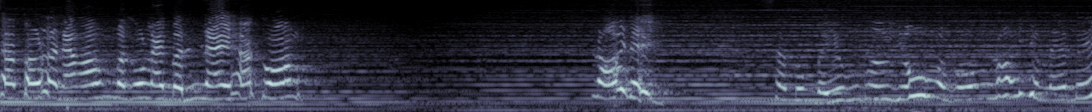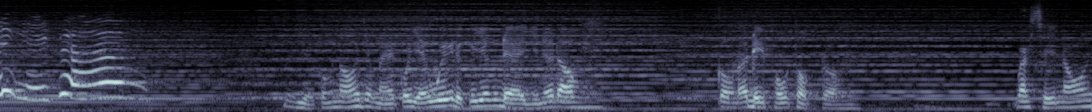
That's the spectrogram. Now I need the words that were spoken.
Sao con là đàn ông mà con lại bệnh này hả con? Nói đi. Sao con bị ung thư vú mà con không nói cho mẹ biết vậy không Giờ con nói cho mẹ có giải quyết được cái vấn đề gì nữa đâu. Con đã đi phẫu thuật rồi. Bác sĩ nói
